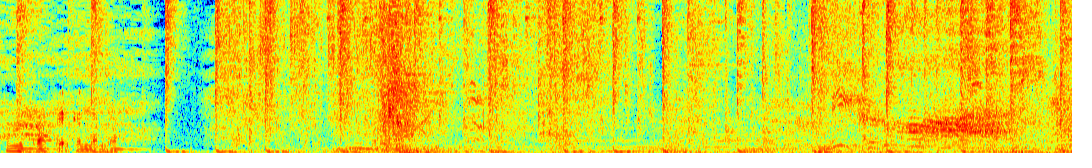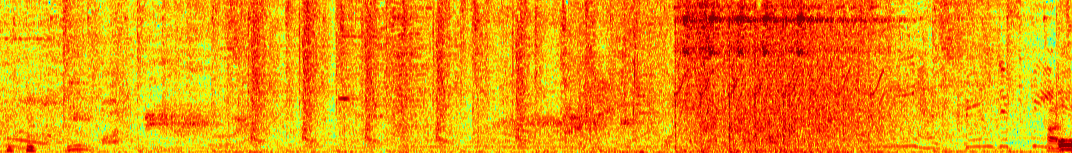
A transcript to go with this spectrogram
ถ้ามีกองเกิดกันหมดแล้ว กู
